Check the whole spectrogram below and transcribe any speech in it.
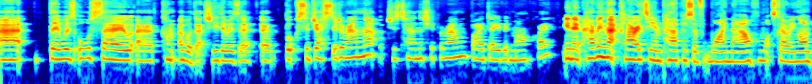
Uh, there was also, a com- oh, well, actually, there was a, a, book suggested around that, which is Turn the Ship Around by David Marquet. You know, having that clarity and purpose of why now, what's going on,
